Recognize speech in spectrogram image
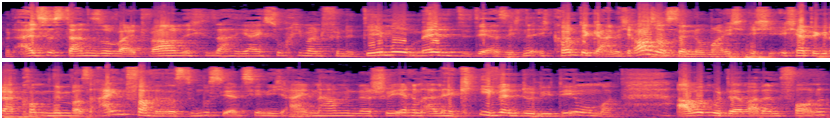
Und als es dann soweit war und ich gesagt ja, ich suche jemanden für eine Demo, meldete er sich. Ne? Ich konnte gar nicht raus aus der Nummer. Ich, ich, ich hatte gedacht, komm, nimm was Einfacheres. Du musst jetzt hier nicht einen haben mit einer schweren Allergie, wenn du die Demo machst. Aber gut, der war dann vorne.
